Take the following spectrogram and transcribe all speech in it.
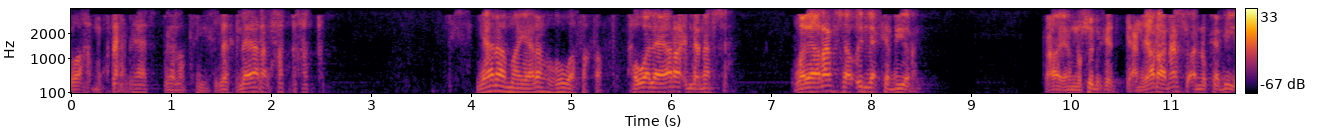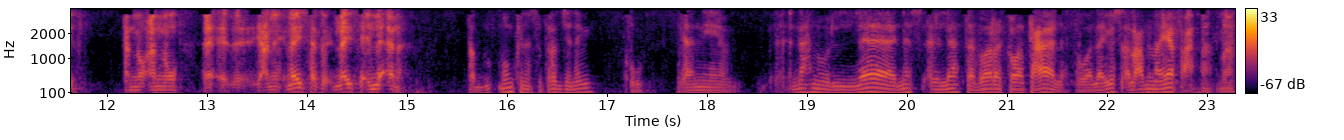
هو مقتنع بهذا. يا لطيف. لا يرى الحق حقا. يرى ما يراه هو فقط. هو لا يرى إلا نفسه ولا يرى نفسه إلا كبيرا. آه يعني كده. يعني يرى نفسه أنه كبير أنه أنه آه، آه، يعني ليس ليس إلا أنا. طب ممكن استطراد جانبي قول. يعني نحن لا نسأل الله تبارك وتعالى هو لا يسأل عما يفعل. ما- ما.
